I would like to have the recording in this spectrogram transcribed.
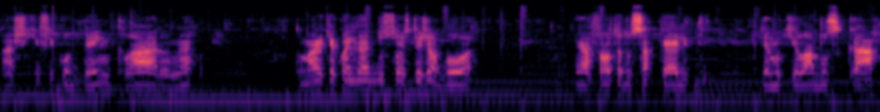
Acho que ficou bem claro, né? Tomara que a qualidade do som esteja boa. É a falta do satélite. Temos que ir lá buscar.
